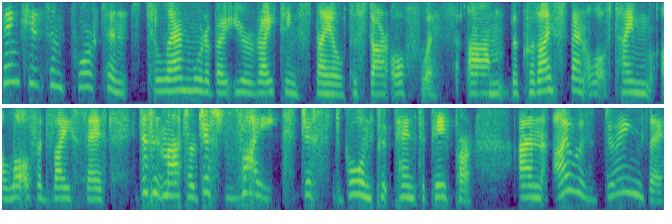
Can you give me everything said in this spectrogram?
think it's important to learn more about your writing style to start off with, um, because I spent a lot of time. A lot of advice says it doesn't matter, just write, just go and put pen to paper. And I was doing this,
